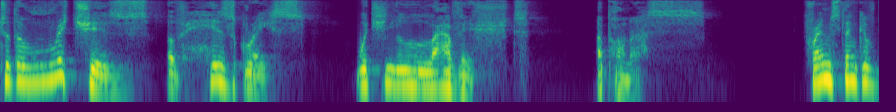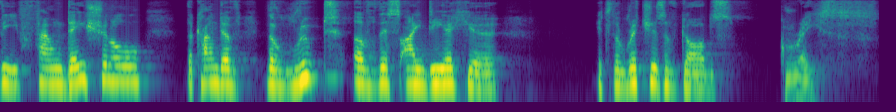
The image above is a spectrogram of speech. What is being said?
to the riches of his grace, which he lavished upon us. Friends, think of the foundational, the kind of the root of this idea here. It's the riches of God's grace.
